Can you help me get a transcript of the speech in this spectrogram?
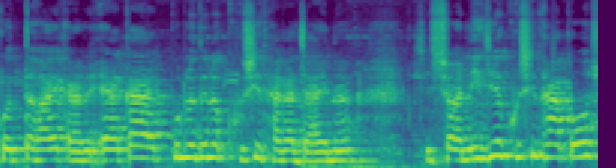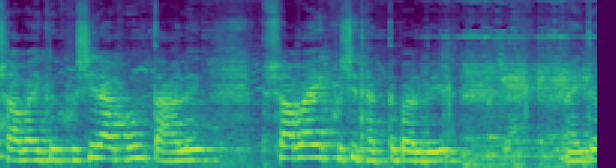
করতে হয় কারণ একা কোনোদিনও খুশি থাকা যায় না। নিজে খুশি থাকো সবাইকে খুশি রাখো তাহলে সবাই খুশি থাকতে পারবে। এই তো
